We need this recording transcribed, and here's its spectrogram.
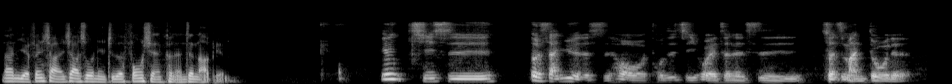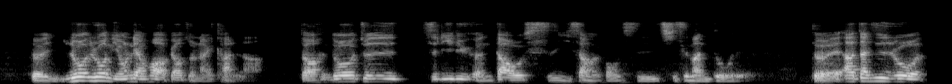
那你也分享一下，说你觉得风险可能在哪边？因为其实二三月的时候，投资机会真的是算是蛮多的。对，如果如果你用量化标准来看啦，对吧？很多就是殖利率可能到十以上的公司，其实蛮多的。对啊，但是如果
